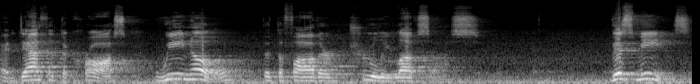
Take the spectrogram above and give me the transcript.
and death at the cross, we know that the Father truly loves us. This means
